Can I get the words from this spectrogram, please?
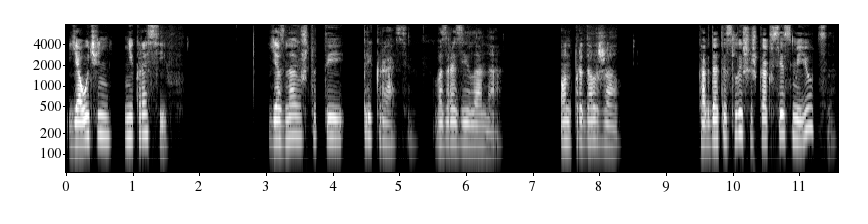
я очень некрасив. Я знаю, что ты прекрасен», — возразила она. Он продолжал. «Когда ты слышишь, как все смеются,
